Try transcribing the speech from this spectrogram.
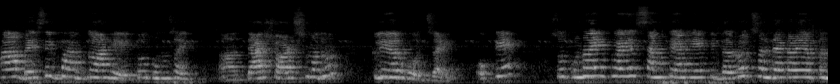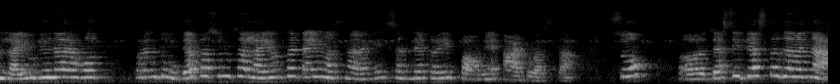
हा बेसिक भाग जो आहे तो तुमचा त्या शॉर्ट्स मधून क्लिअर होत जाईल. ओके सो पुन्हा एक वेळेस सांगते आहे की दररोज संध्याकाळी आपण लाईव्ह घेणार आहोत. परंतु उद्यापासूनचा लाईव्हचा टाइम असणार आहे संध्याकाळी पावणे आठ वाजता. सो जास्तीत जास्त जणांना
